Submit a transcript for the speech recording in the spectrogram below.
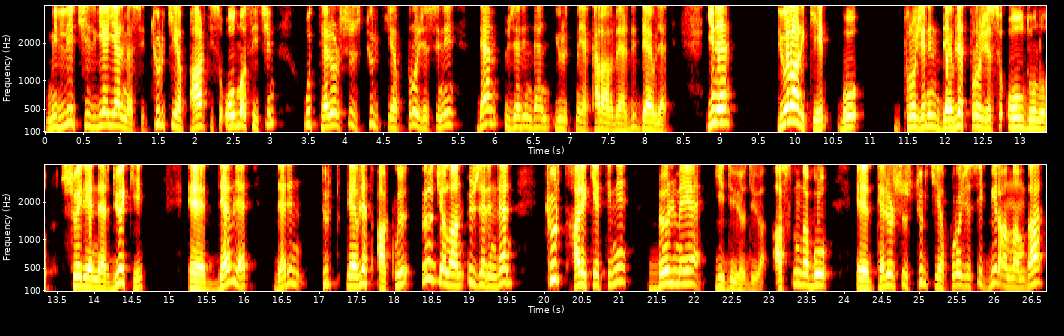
milli çizgiye gelmesi, Türkiye Partisi olması için bu terörsüz Türkiye projesini Dem üzerinden yürütmeye karar verdi devlet. Yine diyorlar ki bu projenin devlet projesi olduğunu söyleyenler diyor ki e, devlet, derin Türk devlet aklı Öcalan üzerinden Kürt hareketini bölmeye gidiyor diyor. Aslında bu e, terörsüz Türkiye projesi bir anlamda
